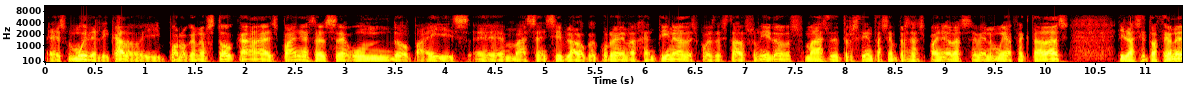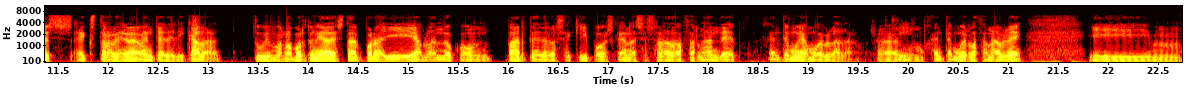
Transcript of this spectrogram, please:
es muy delicado y por lo que nos toca, España es el segundo país eh, más sensible a lo que ocurre en Argentina después de Estados Unidos. Más de 300 empresas españolas se ven muy afectadas y la situación es extraordinariamente delicada tuvimos la oportunidad de estar por allí hablando con parte de los equipos que han asesorado a Fernández, gente muy amueblada, o sea, Sí. gente muy razonable y mm,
